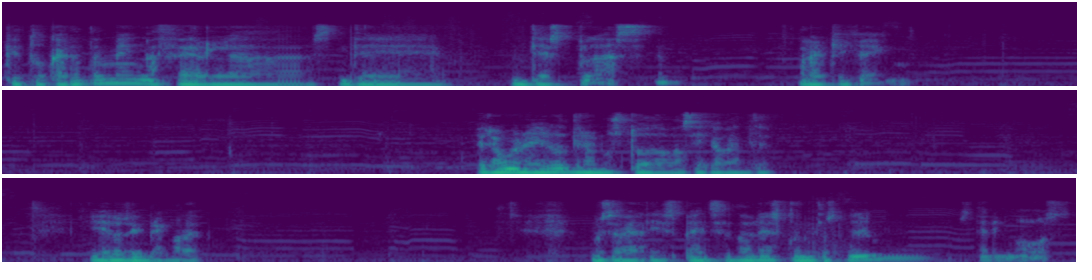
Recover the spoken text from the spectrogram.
Que tocará también hacerlas de, de splash, ¿eh? Para que caigan. Pero bueno, ya lo tenemos todo, básicamente. Y eso siempre mola. Vamos a ver, dispensadores, ¿cuántos tenemos? Tenemos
